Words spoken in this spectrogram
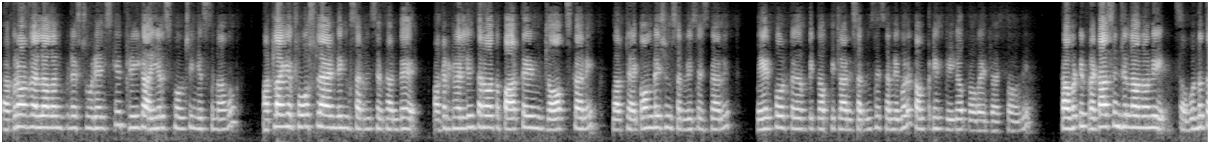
అబ్రాడ్ వెళ్ళాలనుకునే స్టూడెంట్స్కి ఫ్రీగా ఐఎల్స్ కోచింగ్ ఇస్తున్నాము. అట్లాగే పోస్ట్ ల్యాండింగ్ సర్వీసెస్ అంటే అక్కడికి వెళ్ళిన తర్వాత పార్ట్ టైం జాబ్స్ కానీ లేకపోతే అకామిడేషన్ సర్వీసెస్ కానీ ఎయిర్పోర్ట్ పికప్ uh, ఇట్లాంటి సర్వీసెస్ అన్ని కూడా కంపెనీ ఫ్రీగా ప్రొవైడ్ చేస్తూ ఉంది. కాబట్టి ప్రకాశం జిల్లాలోని ఉన్నత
